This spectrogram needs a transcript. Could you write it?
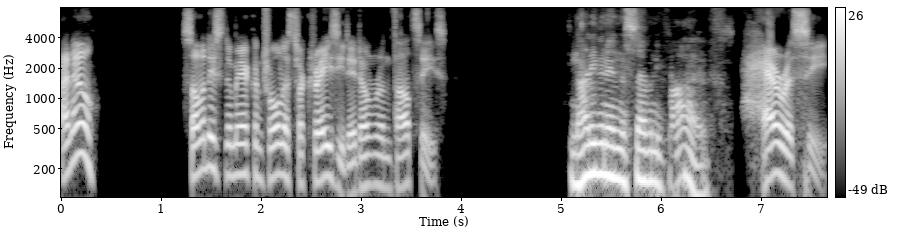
I know. Some of these Dimir control lists are crazy. They don't run Thoughtseize. Not even in the 75. Heresy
